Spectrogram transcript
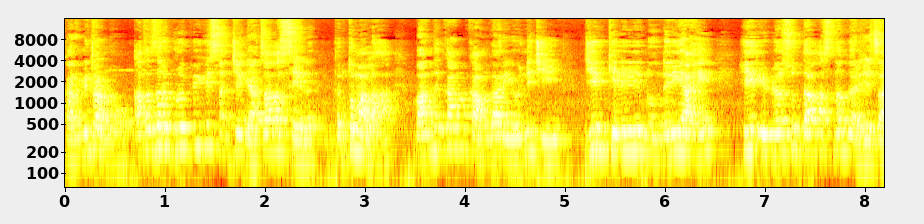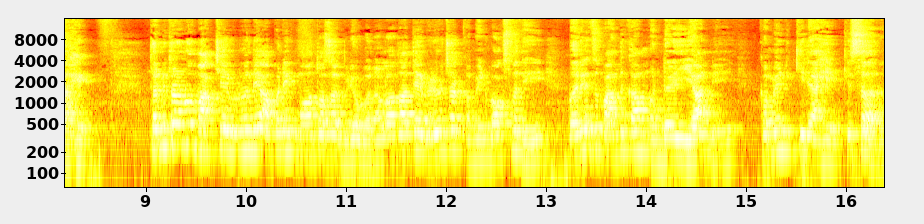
कारण मित्रांनो आता जर गृहपयोगी संच घ्यायचा असेल तर तुम्हाला बांधकाम कामगार योजनेची जी केलेली नोंदणी आहे ही रिन्युअल सुद्धा असणं गरजेचं आहे. तर मित्रांनो मागच्या व्हिडिओमध्ये आपण एक महत्त्वाचा व्हिडिओ बनवला होता. त्या व्हिडिओच्या कमेंट बॉक्समध्ये बरेच बांधकाम मंडळी यांनी कमेंट केले आहे की सर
